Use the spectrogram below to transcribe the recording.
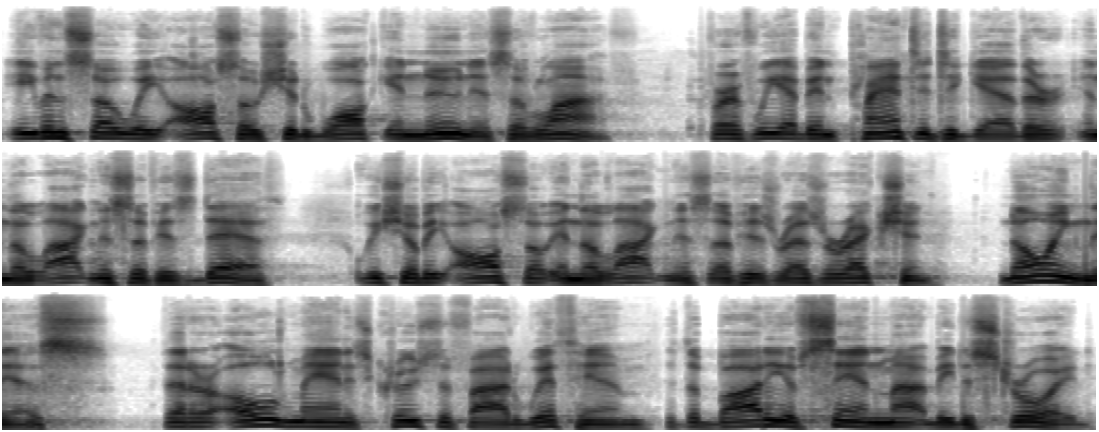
even so we also should walk in newness of life. For if we have been planted together in the likeness of his death, we shall be also in the likeness of his resurrection. Knowing this, that our old man is crucified with him, that the body of sin might be destroyed,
